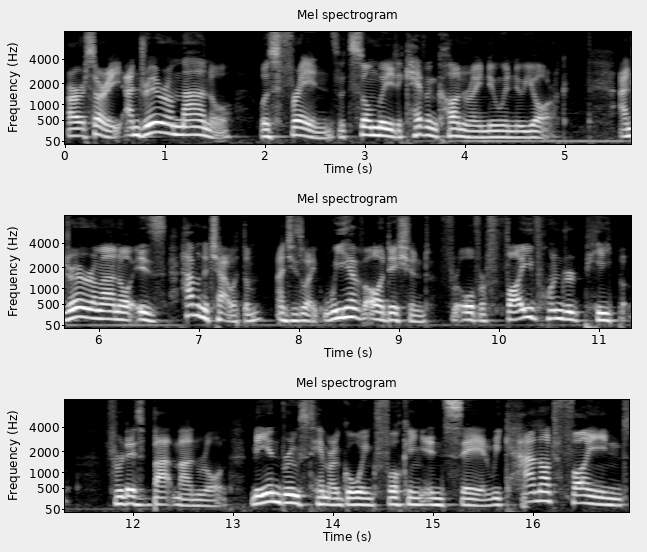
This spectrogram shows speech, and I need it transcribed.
or sorry, Andrea Romano was friends with somebody that Kevin Conroy knew in New York. Andrea Romano is having a chat with them, and she's like, We have auditioned for over 500 people for this Batman role. Me and Bruce Timm are going fucking insane. We cannot find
